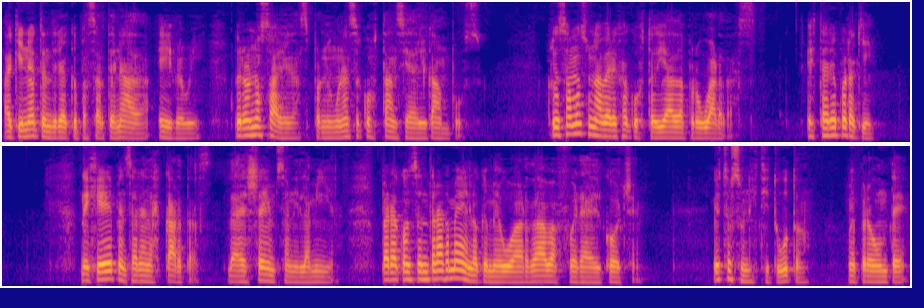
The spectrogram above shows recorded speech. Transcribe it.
Aquí no tendría que pasarte nada, Avery, pero no salgas por ninguna circunstancia del campus. Cruzamos una verja custodiada por guardas. Estaré por aquí. Dejé de pensar en las cartas, la de Jameson y la mía, para concentrarme en lo que me guardaba fuera del coche. ¿Esto es un instituto? me pregunté,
